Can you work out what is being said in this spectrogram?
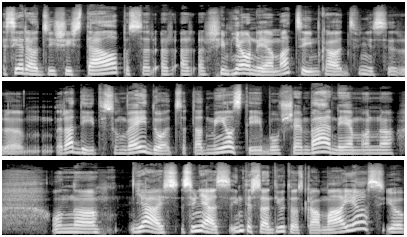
es ieraudzīju šīs telpas ar, ar, ar, ar šīm jaunajām acīm, kādas viņas ir um, radītas un veidotas ar tādu mīlestību uz šiem bērniem. Un, un, uh, jā, es, es viņās interesanti jūtos kā mājās, jo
